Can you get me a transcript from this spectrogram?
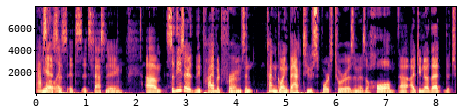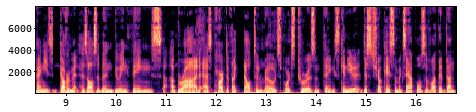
absolutely. Yeah, so it's it's, it's fascinating. Um, so these are the private firms, and kind of going back to sports tourism as a whole, uh, I do know that the Chinese government has also been doing things abroad as part of like Belt and Road sports tourism things. Can you just showcase some examples of what they've done?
